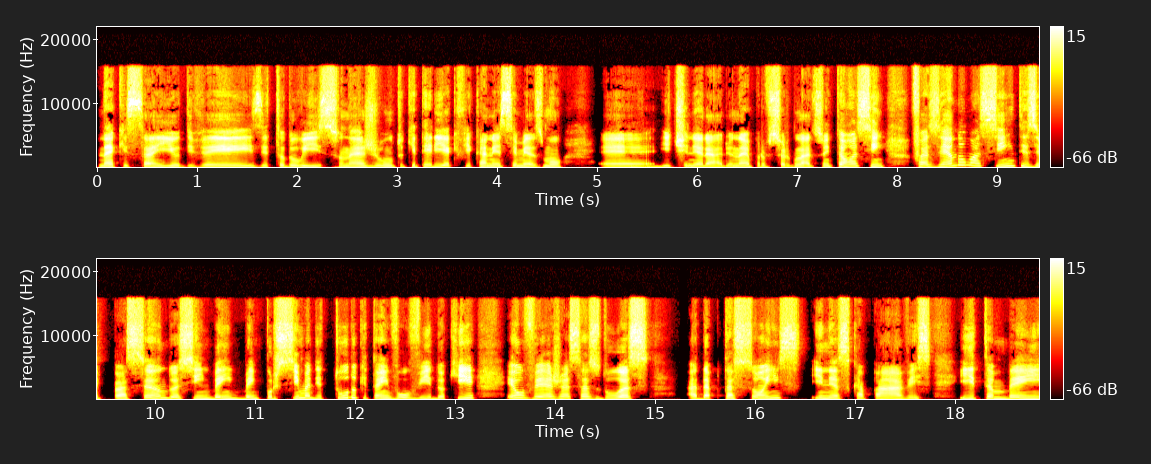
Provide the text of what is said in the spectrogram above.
né, que saiu de vez e tudo isso, né, junto que teria que ficar nesse mesmo é, itinerário, né, professor Gladson? Então, assim, fazendo uma síntese, passando assim bem, bem por cima de tudo que está envolvido aqui, eu vejo essas duas adaptações inescapáveis e também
